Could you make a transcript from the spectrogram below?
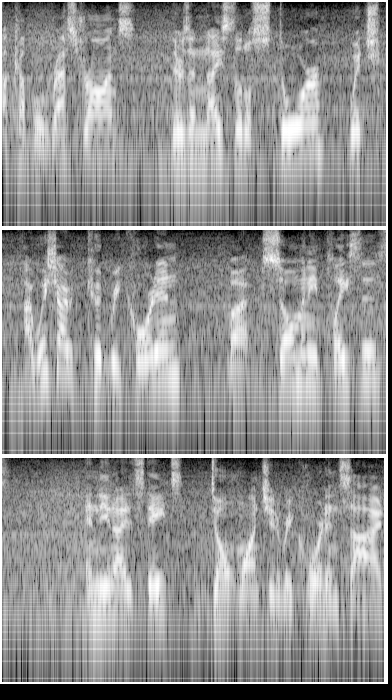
a couple restaurants. There's a nice little store, which I wish I could record in, but so many places in the United States don't want you to record inside.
